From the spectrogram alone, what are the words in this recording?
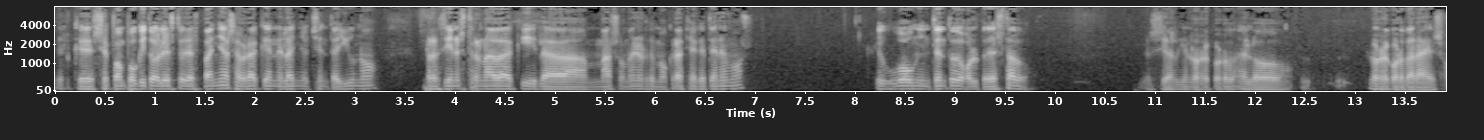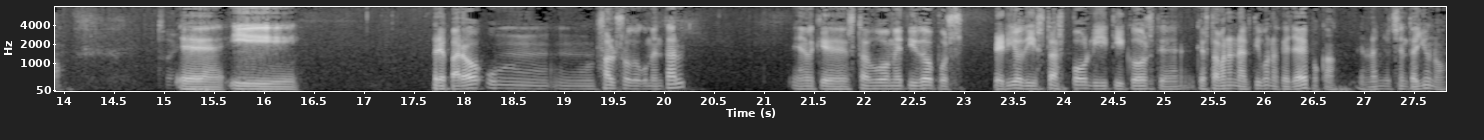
el que sepa un poquito de la historia de España sabrá que en el año 81, recién estrenada aquí la más o menos democracia que tenemos, que hubo un intento de golpe de Estado. No sé si alguien lo, recorda- lo, lo recordará eso. Sí. Eh, y preparó un, un falso documental en el que estuvo metido pues periodistas políticos de- que estaban en activo en aquella época, en el año 81,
